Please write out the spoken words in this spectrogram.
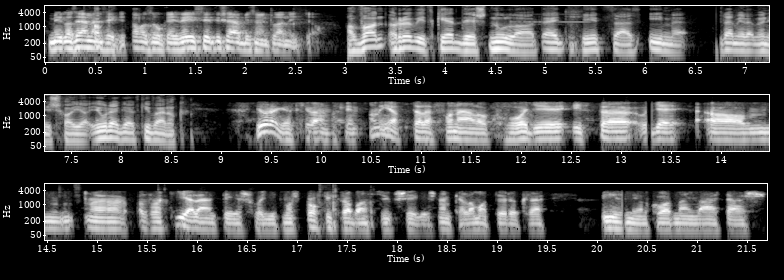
még az ellenzéki szavazók egy részét is elbizonytalanítja. Ha van rövid kérdés 061 700 e-mail, remélem ön is hallja. Jó reggelt kívánok! Jó reggelt kívánok! Én amiatt telefonálok, hogy itt uh, ugye um, uh, az a kijelentés, hogy itt most profitra van szükség, és nem kell amatőrökre bízni a kormányváltás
